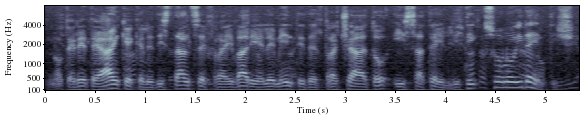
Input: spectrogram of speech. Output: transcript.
Noterete anche che le distanze fra i vari elementi del tracciato, i satelliti, sono identici.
